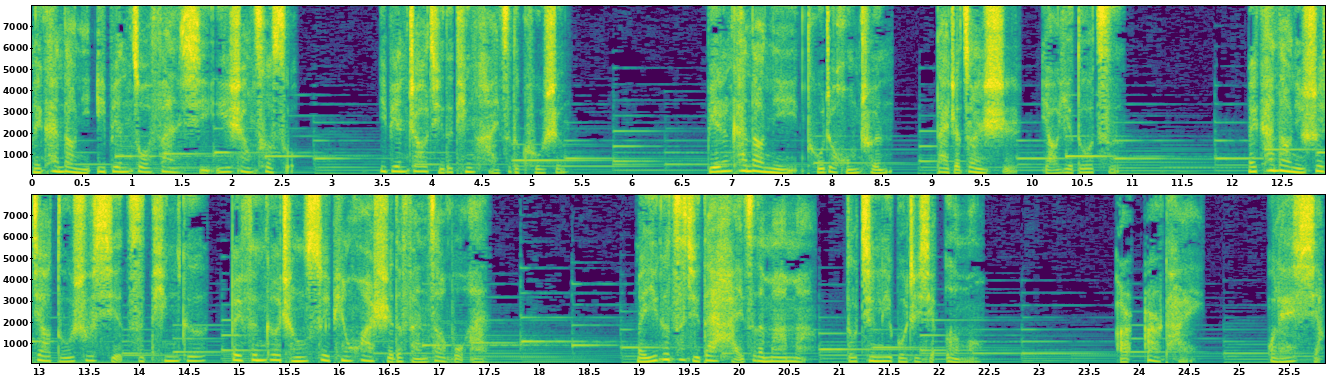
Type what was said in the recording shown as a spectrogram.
没看到你一边做饭、洗衣、上厕所，一边着急的听孩子的哭声。别人看到你涂着红唇，戴着钻石，摇曳多姿，没看到你睡觉、读书、写字、听歌，被分割成碎片化时的烦躁不安。每一个自己带孩子的妈妈都经历过这些噩梦，而二胎。我连想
